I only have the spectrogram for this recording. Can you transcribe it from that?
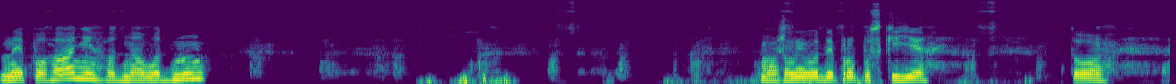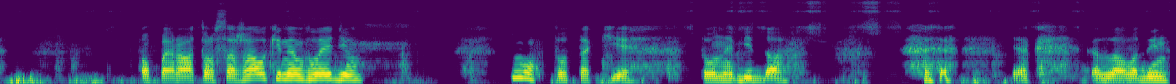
непогані, одна в одну. Можливо, де пропуски є, то оператор сажалки не вгледів. Ну, то таке, то не біда. Як казав один,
